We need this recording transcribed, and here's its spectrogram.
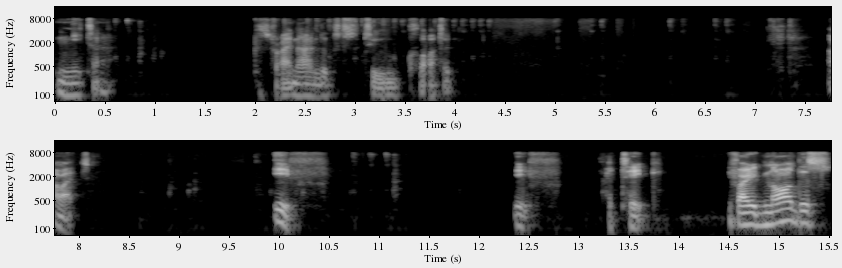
neater. Because right now it looks too cluttered. All right, if, if I take, if I ignore this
